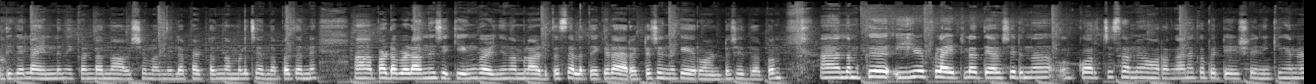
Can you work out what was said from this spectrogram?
അധികം ലൈനിൽ നിൽക്കേണ്ടെന്ന ആവശ്യം വന്നില്ല. പെട്ടെന്ന് നമ്മൾ ചെന്നപ്പോൾ തന്നെ പടപെടാന്ന് ചെക്കിങ് കഴിഞ്ഞ് നമ്മൾ അടുത്ത സ്ഥലത്തേക്ക് ഡയറക്റ്റ് ചെന്ന് കയറുവാണ് ചെയ്തത്. അപ്പം നമുക്ക് ഈ ഫ്ലൈറ്റിൽ അത്യാവശ്യം ഇരുന്ന് കുറച്ച് സമയം ഉറങ്ങാനൊക്കെ പറ്റി. പക്ഷേ എനിക്കിങ്ങനെ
